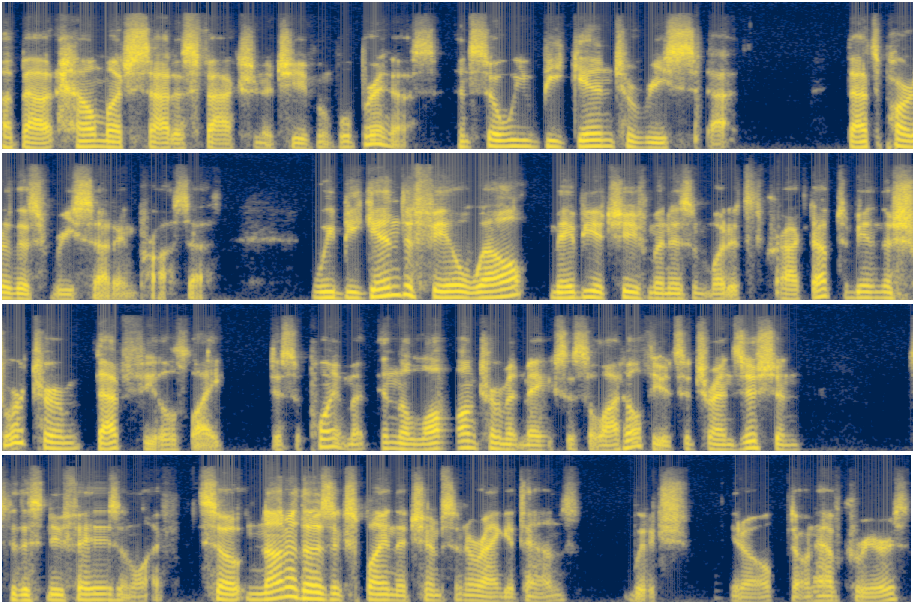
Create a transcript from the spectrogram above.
about how much satisfaction achievement will bring us. And so we begin to reset. That's part of this resetting process. We begin to feel, well, maybe achievement isn't what it's cracked up to be. In the short term, that feels like disappointment. In the long term, it makes us a lot healthier. It's a transition to this new phase in life. So none of those explain the chimps and orangutans, which, you know, don't have careers.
